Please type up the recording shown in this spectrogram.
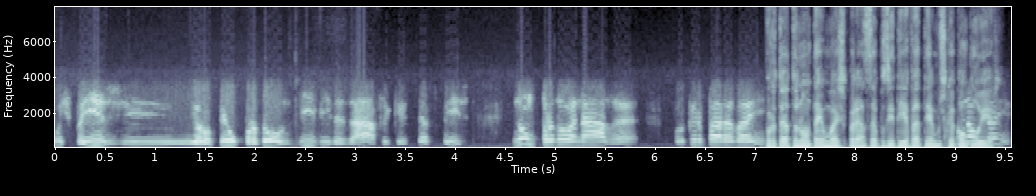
os países eh, europeus perdoam dívidas à África, certos países. Não perdoa nada, porque repara bem. Portanto, não tem uma esperança positiva, temos que concluir. Não tem,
